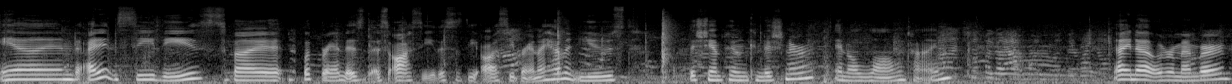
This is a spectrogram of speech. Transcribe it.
And I didn't see these, but what brand is this? Aussie. This is the Aussie brand. I haven't used the shampoo and conditioner in a long time. I know, remember?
